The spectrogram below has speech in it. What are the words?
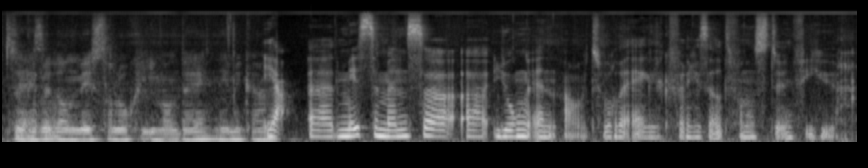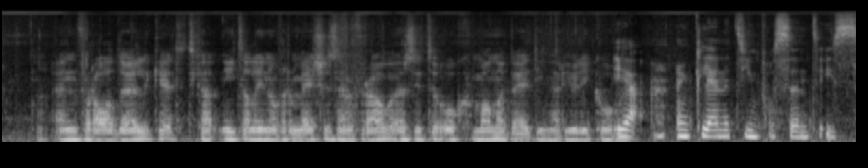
Ze hebben dan meestal ook iemand bij, neem ik aan? Ja, uh, de meeste mensen, jong en oud, worden eigenlijk vergezeld van een steunfiguur. En voor alle duidelijkheid, het gaat niet alleen over meisjes en vrouwen, er zitten ook mannen bij die naar jullie komen. Ja, een kleine 10% is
